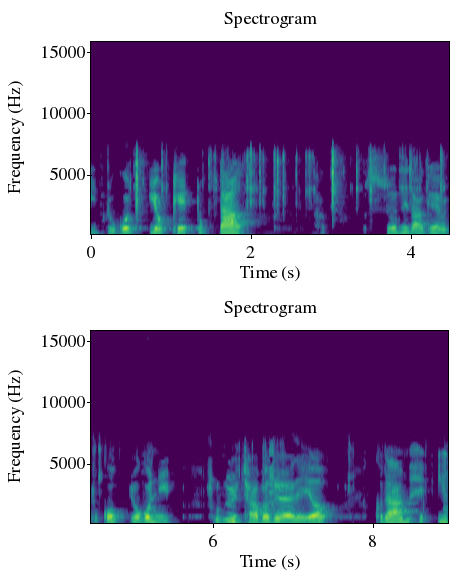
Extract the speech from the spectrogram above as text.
이쪽을 이렇게 뚝딱 소리 나게 해주고 요건 이 손을 잡아줘야 돼요. 그 다음에 이,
